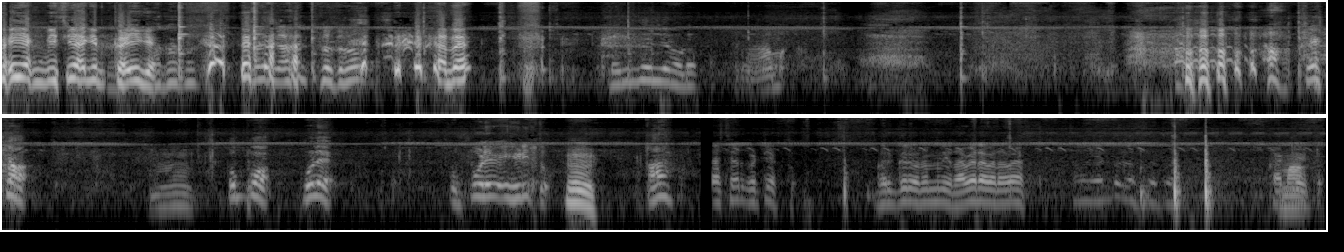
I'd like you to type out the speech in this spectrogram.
ಕೈಯಾಗ ಬಿಸಿ ಆಗಿದ್ ಕೈಗೆ? ಅದೇ. ನೋಡು. ಎಷ್ಟು ಉಪ್ಪು ಹುಳಿ. ಉಪ್ಪು ಹುಳಿ ಹಿಡಿತು. ಹ್ಮ್. ಆ? ಸರ್ ಗಟ್ಟಿ ಹಾಕು ಗರ್ಗರಿ ನಮ್ಮನೆ ರವೆ ರವೆ ರವೆ. ಕಡ್ಲೆ ಹಿಟ್ಟು.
